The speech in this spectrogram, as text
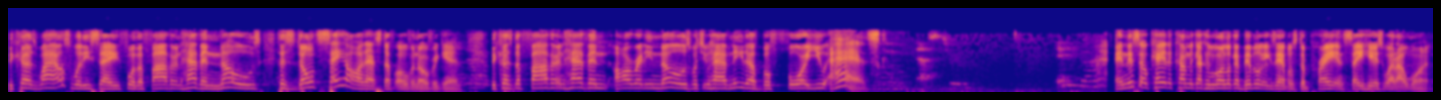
Because why else would he say, For the Father in heaven knows, says, don't say all that stuff over and over again. Because the Father in heaven already knows what you have need of before you ask. And it's okay to come to God because we're going to look at biblical examples to pray and say, here's what I want.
